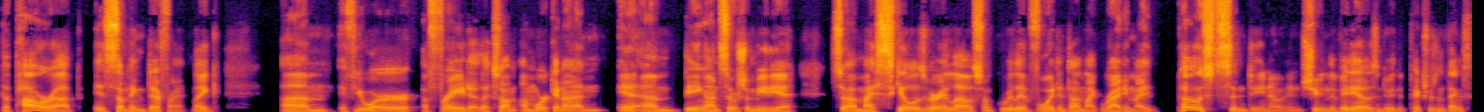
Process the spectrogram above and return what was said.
the power up is something different. Like um if you were afraid of, like so I'm, I'm working on eh, um being on social media so my skill is very low so i'm really avoidant on like writing my posts and you know and shooting the videos and doing the pictures and things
